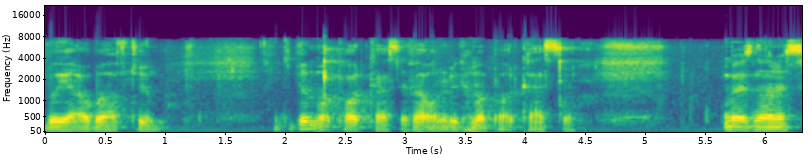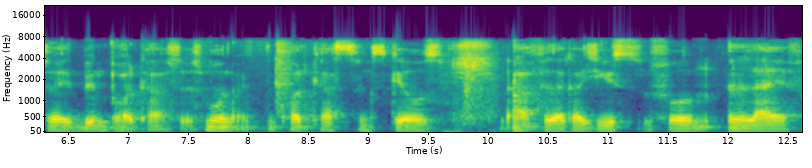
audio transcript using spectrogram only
But yeah, I'll have to. It's a bit more podcast if I want to become a podcaster. But it's not necessarily being podcaster, it's more like the podcasting skills that I feel like I use for in life.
